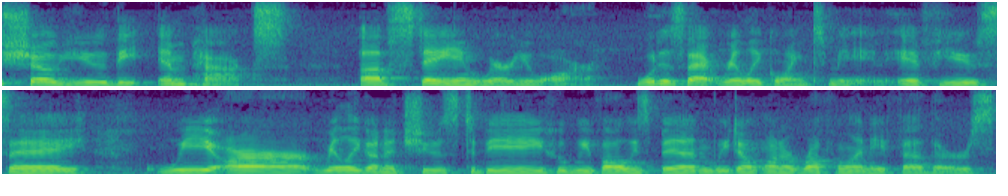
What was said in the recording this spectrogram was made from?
show you the impacts of staying where you are. What is that really going to mean? If you say, we are really going to choose to be who we've always been, we don't want to ruffle any feathers.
